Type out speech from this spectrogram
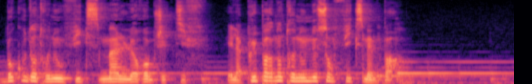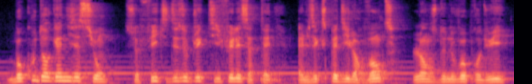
Beaucoup d'entre nous fixent mal leur objectif, et la plupart d'entre nous ne s'en fixent même pas. Beaucoup d'organisations se fixent des objectifs et les atteignent. Elles expédient leurs ventes, lancent de nouveaux produits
